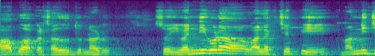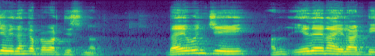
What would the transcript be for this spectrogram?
బాబు అక్కడ చదువుతున్నాడు. సో ఇవన్నీ కూడా వాళ్ళకి చెప్పి నమ్మించే విధంగా ప్రవర్తిస్తున్నారు. దయవుంచి అన్- ఏదైనా ఇలాంటి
